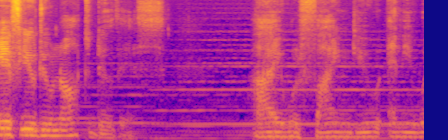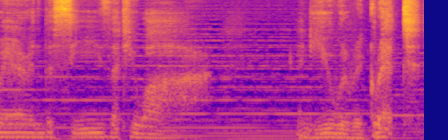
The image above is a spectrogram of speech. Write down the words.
If you do not do this, I will find you anywhere in the seas that you are, and you will regret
